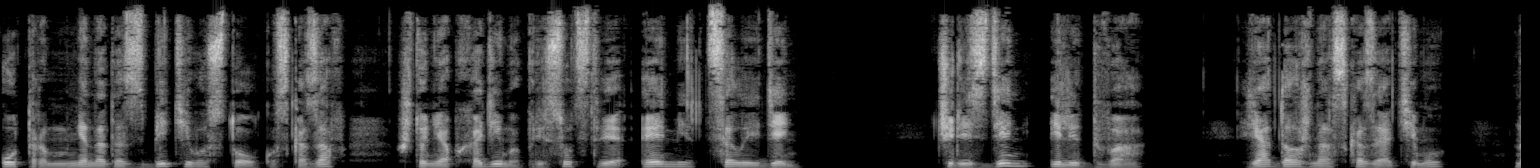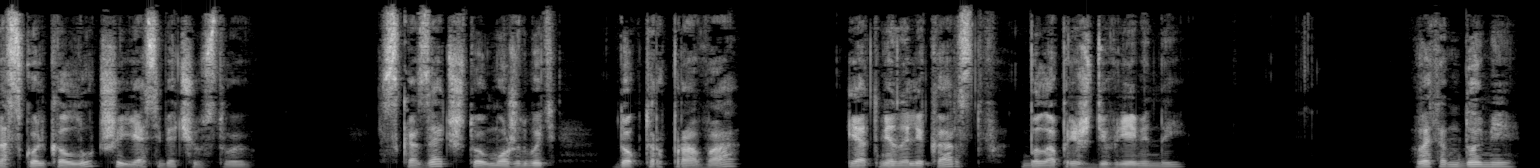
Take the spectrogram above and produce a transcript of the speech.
Утром мне надо сбить его с толку, сказав, что необходимо присутствие Эми целый день. Через день или два я должна сказать ему, насколько лучше я себя чувствую. Сказать, что, может быть, доктор права, и отмена лекарств была преждевременной. В этом доме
